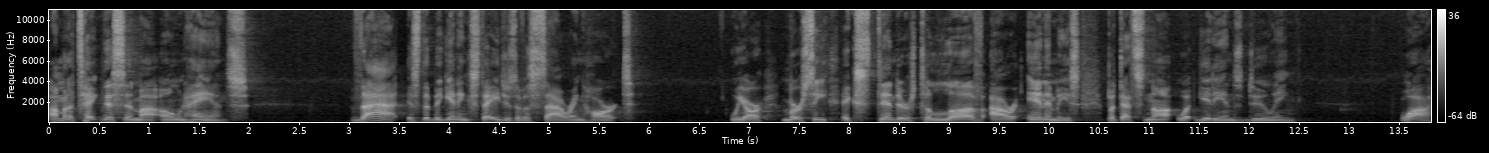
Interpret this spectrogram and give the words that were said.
I'm going to take this in my own hands. That is the beginning stages of a souring heart. We are mercy extenders to love our enemies, but that's not what Gideon's doing. Why?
